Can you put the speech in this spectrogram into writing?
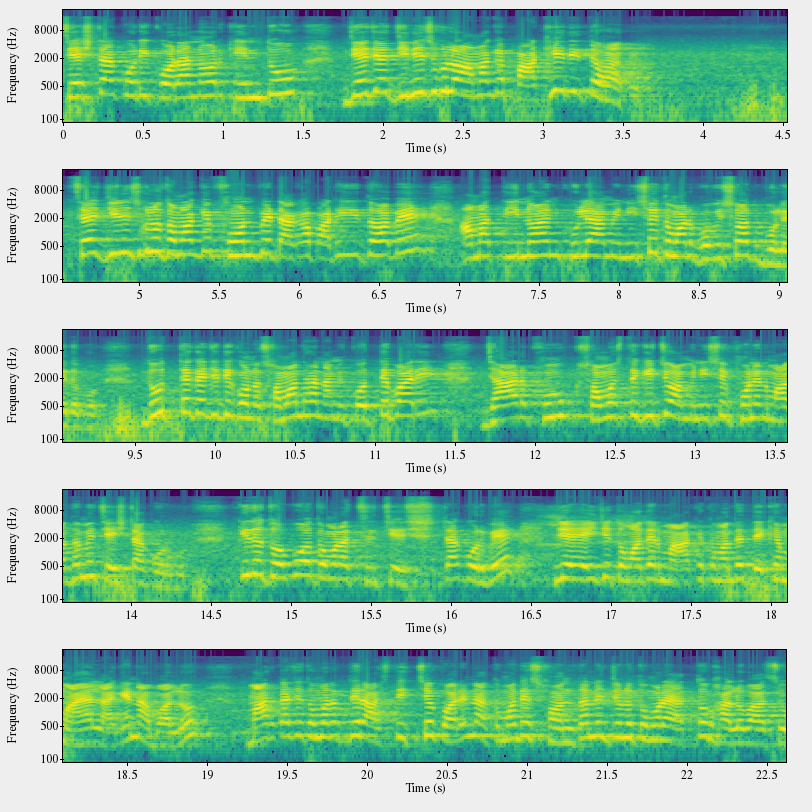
চেষ্টা করি করানোর, কিন্তু যে যে জিনিসগুলো আমাকে পাঠিয়ে দিতে হবে সেই জিনিসগুলো তোমাকে ফোনপে টাকা পাঠিয়ে দিতে হবে। আমার তিন নয়ন খুলে আমি নিশ্চয়ই তোমার ভবিষ্যৎ বলে দেবো। দূর থেকে যদি কোনো সমাধান আমি করতে পারি, ঝাড়, ফুঁক, সমস্ত কিছু আমি নিশ্চয়ই ফোনের মাধ্যমে চেষ্টা করব। কিন্তু তবুও তোমরা চেষ্টা করবে যে এই যে তোমাদের মাকে তোমাদের দেখে মায়া লাগে না বলো। মার কাছে তোমাদের আসতে ইচ্ছে করে না। তোমাদের সন্তানের জন্য তোমরা এত ভালোবাসো।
